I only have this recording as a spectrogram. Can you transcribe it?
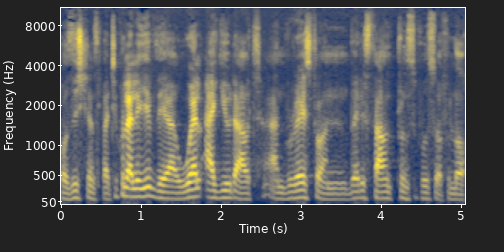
positions, particularly if they are well argued out and rest on very sound principles of law.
